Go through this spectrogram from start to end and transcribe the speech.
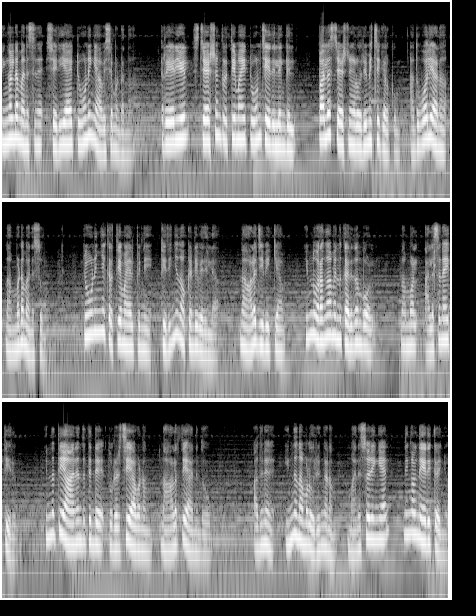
നിങ്ങളുടെ മനസ്സിന് ശരിയായ ട്യൂണിംഗ് ആവശ്യമുണ്ടെന്ന്. റേഡിയോയിൽ സ്റ്റേഷൻ കൃത്യമായി ട്യൂൺ ചെയ്തില്ലെങ്കിൽ പല സ്റ്റേഷനുകൾ ഒരുമിച്ച് കേൾക്കും. അതുപോലെയാണ് നമ്മുടെ മനസ്സും. ട്യൂണിങ് കൃത്യമായാൽ പിന്നെ തിരിഞ്ഞു നോക്കേണ്ടി വരില്ല. നാളെ ജീവിക്കാം. ഇന്നുറങ്ങാമെന്ന് കരുതുമ്പോൾ നമ്മൾ അലസനായി തീരും ഇന്നത്തെ ആനന്ദത്തിന്റെ തുടർച്ചയാവണം നാളത്തെ ആനന്ദവും. അതിന് ഇന്ന് നമ്മൾ ഒരുങ്ങണം. മനസ്സൊരുങ്ങിയാൽ നിങ്ങൾ നേടിക്കഴിഞ്ഞു.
